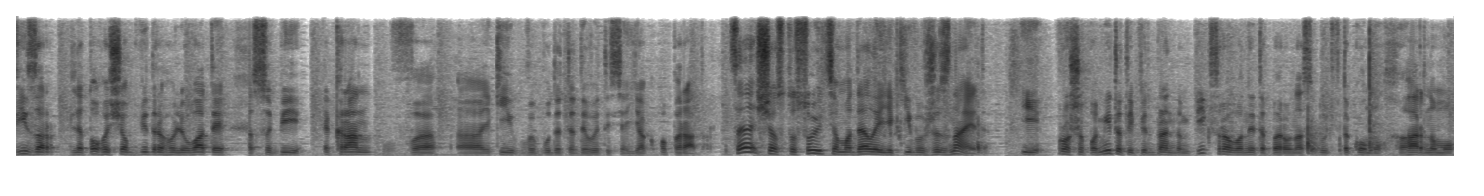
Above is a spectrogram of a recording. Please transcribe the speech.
візор для того, щоб відрегулювати собі екран, в е, який ви будете дивитися як оператор. Це що стосується моделей, які ви вже знаєте. І прошу помітити, під брендом Pixra вони тепер у нас ідуть в такому гарному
